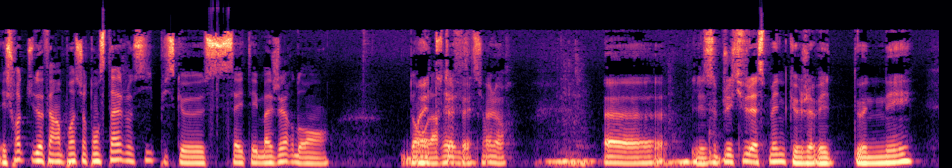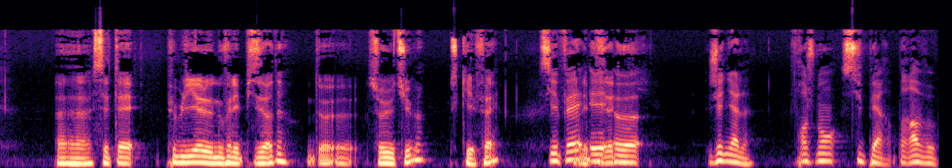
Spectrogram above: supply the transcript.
Et je crois que tu dois faire un point sur ton stage aussi puisque ça a été majeur dans dans Ouais, la tout à fait. réalisation. Alors, euh, les objectifs de la semaine que j'avais donnés, euh, c'était publier le nouvel épisode de sur YouTube, ce qui est fait. Ce qui est fait est euh, génial. Franchement, super, bravo.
